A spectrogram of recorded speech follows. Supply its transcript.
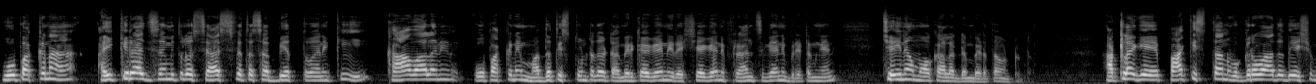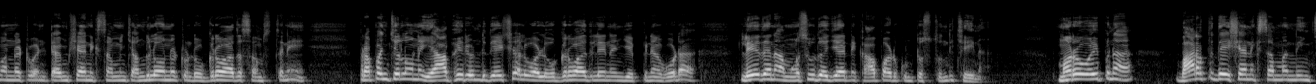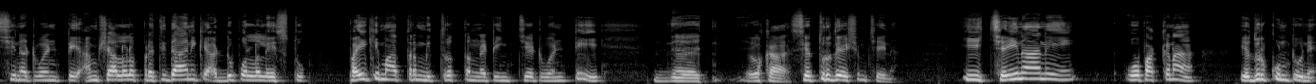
ఓ పక్కన ఐక్యరాజ్య సమితిలో శాశ్వత సభ్యత్వానికి కావాలని ఓ పక్కనే మద్దతు ఇస్తుంటుంది అటు అమెరికా కానీ రష్యా కానీ ఫ్రాన్స్ కానీ బ్రిటన్ కానీ చైనా మోకాలు అడ్డం పెడతా ఉంటుంటాం అట్లాగే పాకిస్తాన్ ఉగ్రవాద దేశం అన్నటువంటి అంశానికి సంబంధించి అందులో ఉన్నటువంటి ఉగ్రవాద సంస్థని ప్రపంచంలో ఉన్న యాభై రెండు దేశాలు వాళ్ళు ఉగ్రవాదులేనని చెప్పినా కూడా లేదని ఆ మసూద్ అజార్ని కాపాడుకుంటూ వస్తుంది చైనా. మరోవైపున భారతదేశానికి సంబంధించినటువంటి అంశాలలో ప్రతిదానికి అడ్డుపొల్లలేస్తూ పైకి మాత్రం మిత్రత్వం నటించేటువంటి ఒక శత్రుదేశం చైనా. ఈ చైనాని ఓ పక్కన ఎదుర్కొంటూనే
